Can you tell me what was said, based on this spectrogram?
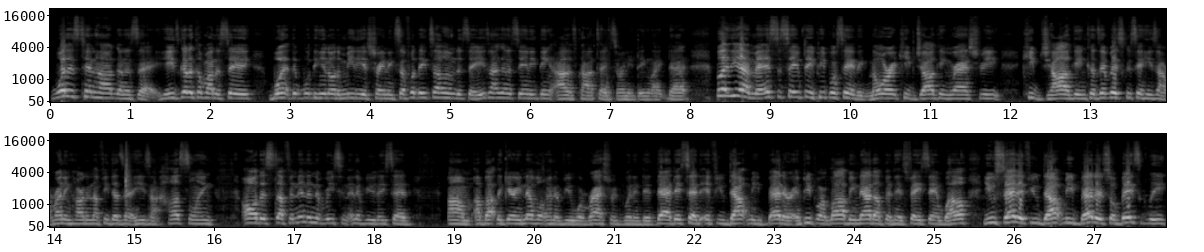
What is Ten Hag gonna say? He's gonna come out and say what, what you know the media training stuff. What they tell him to say. He's not gonna say anything out of context or anything like that. But yeah, man, it's the same thing. People are saying ignore it. Keep jogging Rashford. Keep jogging because they're basically saying he's not running hard enough. He doesn't. He's not hustling all this stuff. And then in the recent interview, they said um, about the Gary Neville interview when Rashford went and did that. They said, if you doubt me better. And people are lobbing that up in his face saying, well, you said if you doubt me better. So basically,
